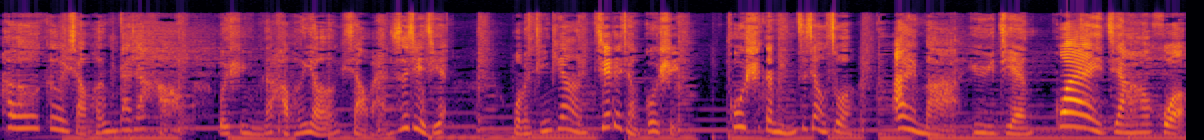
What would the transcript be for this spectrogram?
Hello，各位小朋友们，大家好，我是你们的好朋友小丸子姐姐。我们今天啊，接着讲故事，故事的名字叫做《艾玛遇见怪家伙》。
